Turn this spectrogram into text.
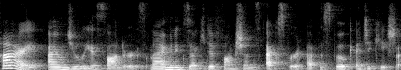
Hi, I'm Julia Sanders, and I'm an executive functions expert at Bespoke Education.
